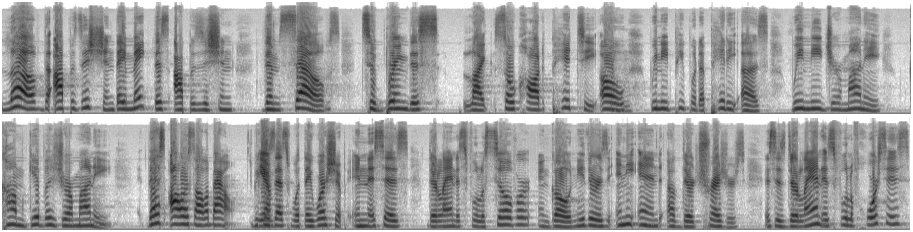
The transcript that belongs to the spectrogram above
love the opposition. They make this opposition themselves to bring this like so-called pity. Oh, Mhm. we need people to pity us. We need your money. Come give us your money. That's all it's all about because Yeah. that's what they worship. And it says their land is full of silver and gold. Neither is any end of their treasures. It says their land is full of horses.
